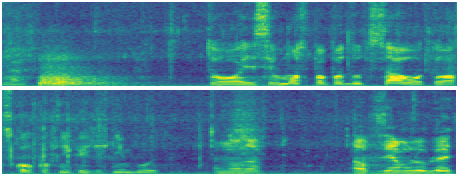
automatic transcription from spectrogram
блядь. То если в мост попадут САУ, то осколков никаких не будет. Ну да. А в землю, блядь.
